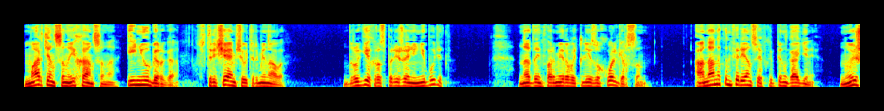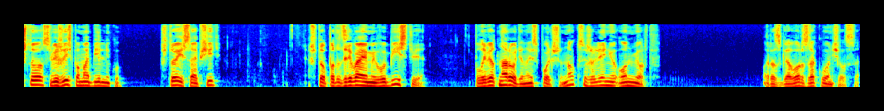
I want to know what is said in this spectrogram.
Мартинсона и Хансона, и Нюберга. Встречаемся у терминала. Других распоряжений не будет? Надо информировать Лизу Хольгерсон. Она на конференции в Копенгагене. Ну и что, свяжись по мобильнику. Что ей сообщить? Что подозреваемый в убийстве плывет на родину из Польши, но, к сожалению, он мертв. Разговор закончился.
